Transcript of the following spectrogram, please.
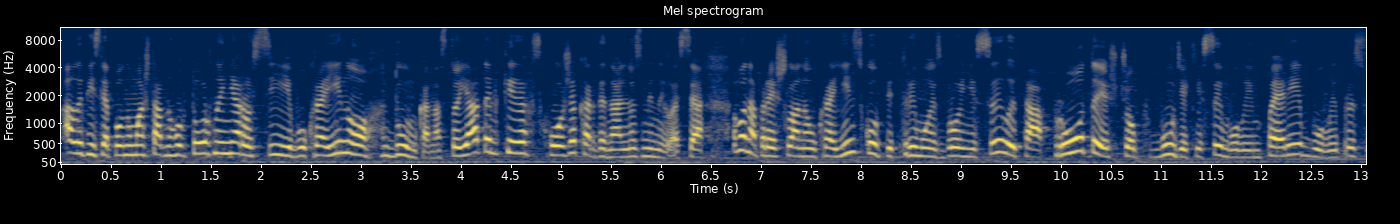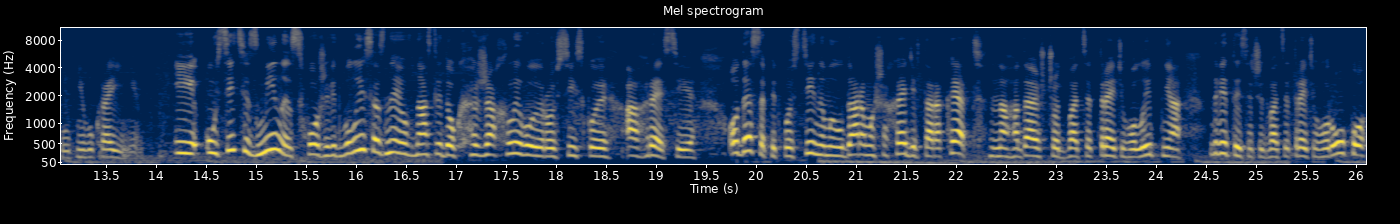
Але після повномасштабного вторгнення Росії в Україну думка настоятельки, схоже, кардинально змінилася. Вона перейшла на українську, підтримує збройні сили та проти, щоб будь-які символи імперії були присутні в Україні. І усі ці зміни, схоже, відбулися з нею внаслідок жахливої російської агресії. Одеса під постійними ударами шахедів та ракет. Нагадаю, що 23 липня 2023 року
